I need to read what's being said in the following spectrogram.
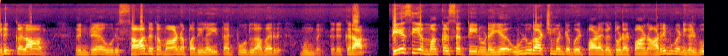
இருக்கலாம் என்ற ஒரு சாதகமான பதிலை தற்போது அவர் முன்வைத்திருக்கிறார். தேசிய மக்கள் சக்தியினுடைய உள்ளூராட்சி மன்ற வேட்பாளர்கள் தொடர்பான அறிமுக நிகழ்வு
